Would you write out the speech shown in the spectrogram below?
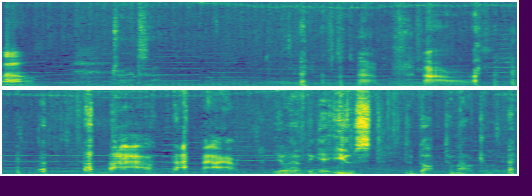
Well, You'll have to get used to Dr. Malcolm.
